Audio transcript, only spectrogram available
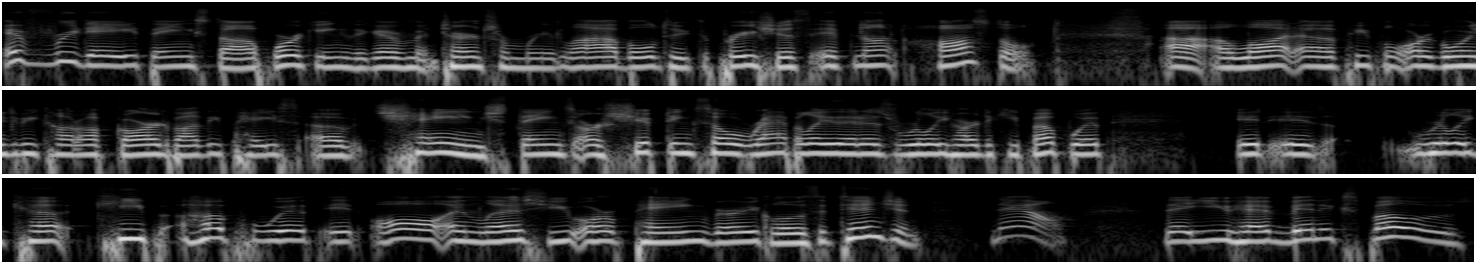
Every day things stop working. The government turns from reliable to capricious, if not hostile. Uh, a lot of people are going to be caught off guard by the pace of change. Things are shifting so rapidly that it's really hard to keep up with. It is really cu- keep up with it all unless you are paying very close attention. Now, that you have been exposed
